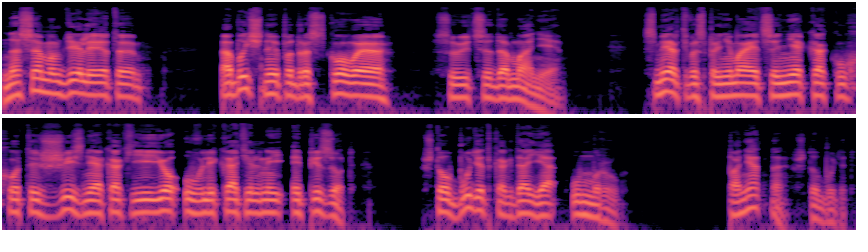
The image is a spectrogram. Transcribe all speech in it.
На самом деле это обычная подростковая суицидомания. Смерть воспринимается не как уход из жизни, а как ее увлекательный эпизод. Что будет, когда я умру? Понятно, что будет.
